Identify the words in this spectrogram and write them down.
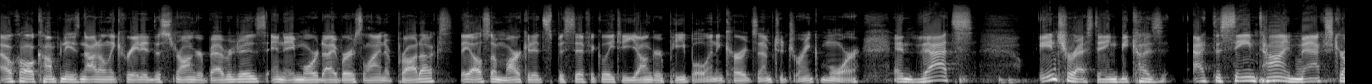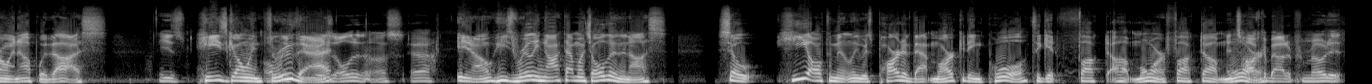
alcohol companies not only created the stronger beverages and a more diverse line of products, they also marketed specifically to younger people and encouraged them to drink more. And that's interesting because at the same time, Mac's growing up with us, He's he's going through that Years older than us. Yeah. you know, he's really not that much older than us. So he ultimately was part of that marketing pool to get fucked up more, fucked up more, And talk about it, promote it,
